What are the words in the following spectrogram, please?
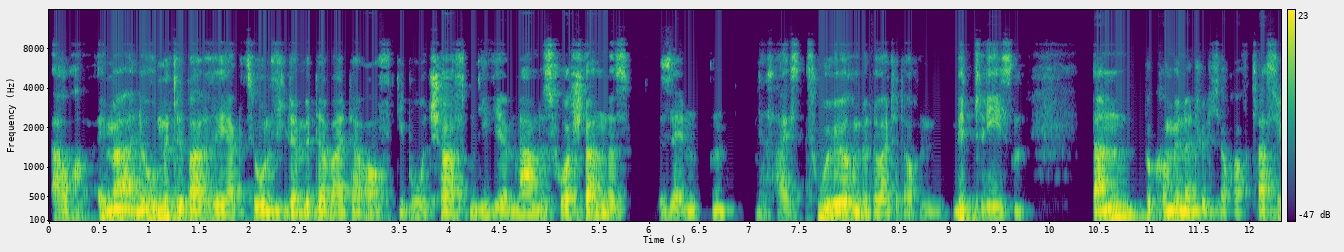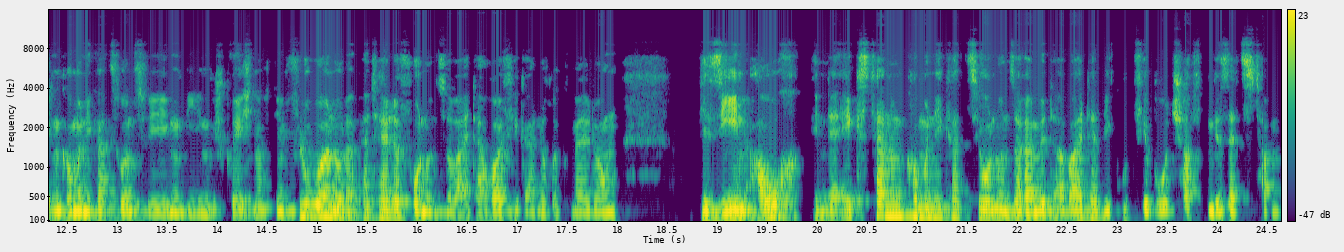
auch immer eine unmittelbare Reaktion vieler Mitarbeiter auf die Botschaften, die wir im Namen des Vorstandes senden. Das heißt, zuhören bedeutet auch mitlesen. Dann bekommen wir natürlich auch auf klassischen Kommunikationswegen, wie in Gesprächen auf den Fluren oder per Telefon und so weiter, häufig eine Rückmeldung, wir sehen auch in der externen Kommunikation unserer Mitarbeiter, wie gut wir Botschaften gesetzt haben.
